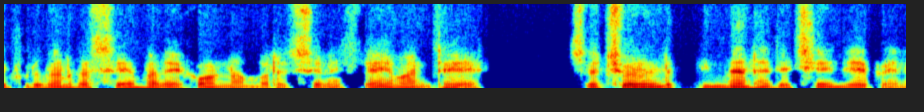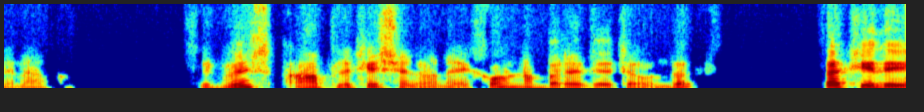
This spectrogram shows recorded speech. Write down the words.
ఇప్పుడు కనుక సేమ్ అది అకౌంట్ నెంబర్ వచ్చింది ఇక్కడ ఏమంటే సో చూడండి పిన్ అనేది చేంజ్ అయిపోయింది నాకు. ఇట్ మీన్స్ ఆ అప్లికేషన్లో అకౌంట్ నెంబర్ ఏదైతే ఉందో నాకు ఇది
